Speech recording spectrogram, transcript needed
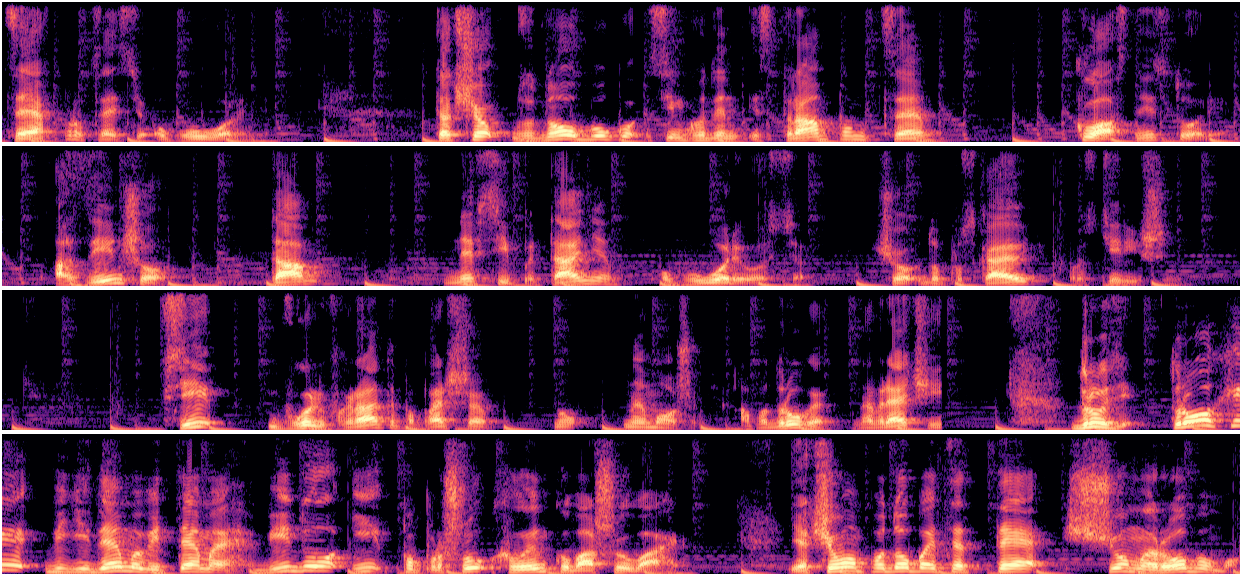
це в процесі обговорення. Так що, з одного боку, 7 годин із Трампом це класна історія. А з іншого, там не всі питання обговорювалися, що допускають прості рішення. Всі в гольф грати, по-перше, ну не можуть. А по-друге, навряд чи. Друзі, трохи відійдемо від теми відео і попрошу хвилинку вашої уваги. Якщо вам подобається те, що ми робимо,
